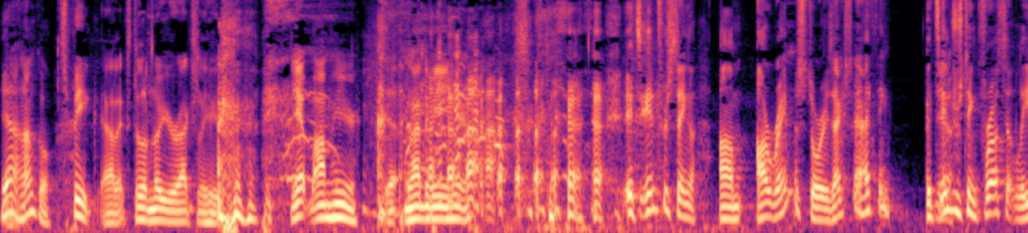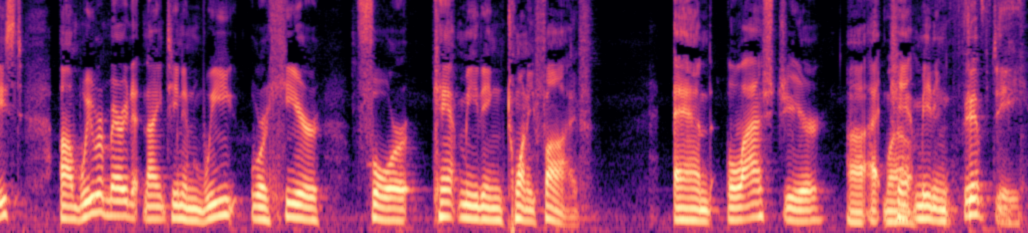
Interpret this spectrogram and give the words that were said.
Yeah, an uncle. Speak, Alex. Let them know you're actually here. Yep, I'm here. Glad to be here. It's interesting. Um, our Rhema's story is actually, I think, it's Yeah. interesting for us at least. Um, we were married at 19, and we were here for camp meeting 25. And last year uh, at camp meeting 50,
